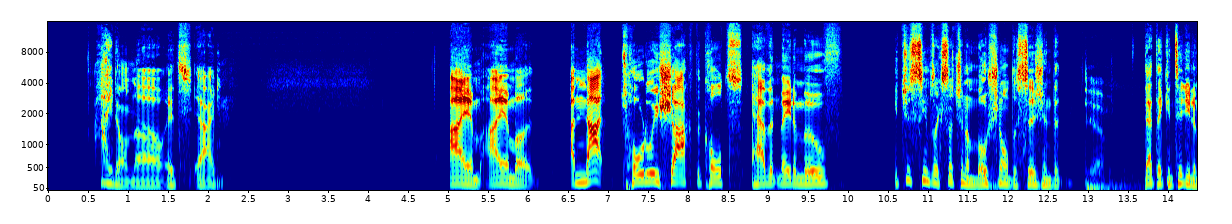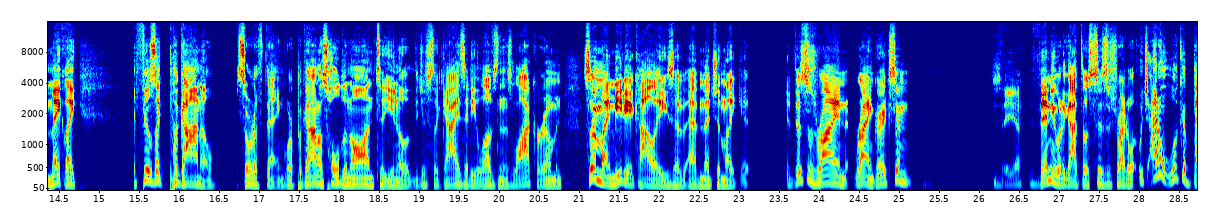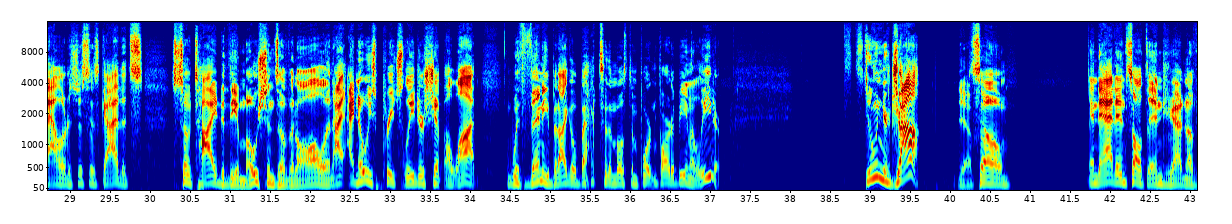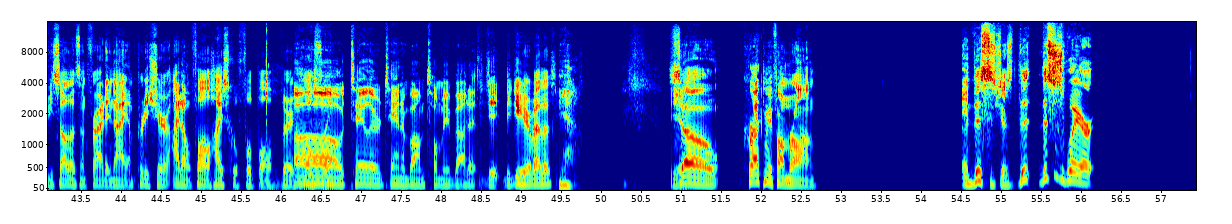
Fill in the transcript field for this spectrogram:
I don't know. It's I. I am. I am a. I'm not totally shocked the Colts haven't made a move. It just seems like such an emotional decision that Yeah. that they continue to make. Like it feels like Pagano sort of thing, where Pagano's holding on to you know just the guys that he loves in his locker room. And some of my media colleagues have, have mentioned like if this was Ryan Ryan Grigson, See ya. Vinny would have got those scissors right away. Which I don't look at Ballard as just this guy that's so tied to the emotions of it all. And I, I know he's preached leadership a lot with Vinny, but I go back to the most important part of being a leader. It's doing your job. Yeah. So, and to add insult to injury, I don't know if you saw this on Friday night. I'm pretty sure I don't follow high school football very closely. Oh, Taylor Tannenbaum told me about it. Did, you, did you hear about this? Yeah. Yeah. So, correct me if I'm wrong. And this is just this, this is where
